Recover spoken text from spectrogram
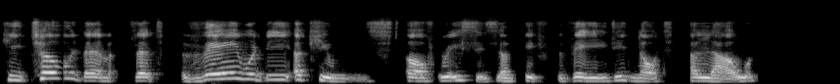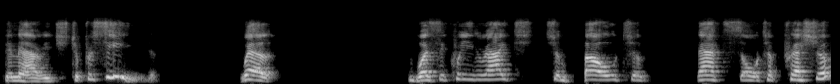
He told them that they would be accused of racism if they did not allow the marriage to proceed. Well, was the Queen right to bow to that sort of pressure?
